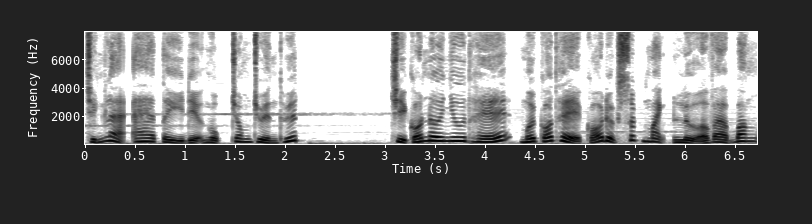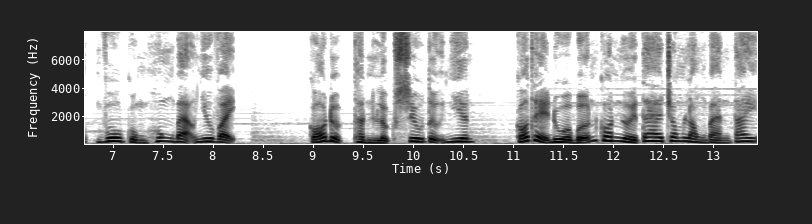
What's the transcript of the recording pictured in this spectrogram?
chính là A tỷ địa ngục trong truyền thuyết. Chỉ có nơi như thế mới có thể có được sức mạnh lửa và băng vô cùng hung bạo như vậy. Có được thần lực siêu tự nhiên, có thể đùa bỡn con người ta trong lòng bàn tay.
